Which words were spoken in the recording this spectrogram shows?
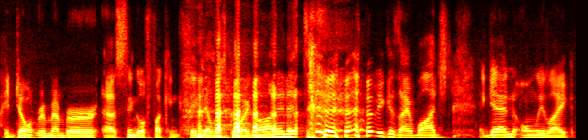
I don't remember a single fucking thing that was going on in it because I watched again only like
